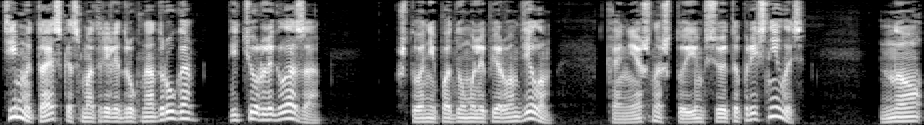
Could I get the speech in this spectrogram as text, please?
Тим и Тайска смотрели друг на друга и терли глаза — что они подумали первым делом? Конечно, что им все это приснилось. Но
